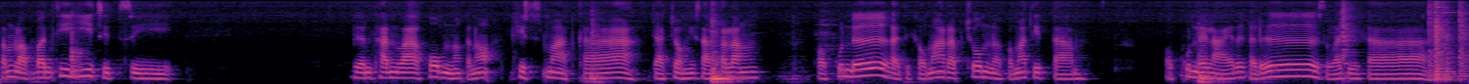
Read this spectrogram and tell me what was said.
สำหรับวันที่ยี่สิบสี่เดือนธันวาคมเนาะค่ะเนาะคริสต์มาสค่ะ จากจ่องอีสานพลัง ขอบคุณเด้อค่ะที่เขามารับชมเนาะเขามาติดตามขขอบคุณหลายๆเด้อค่ะเด้อสวัสดีค่ะ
